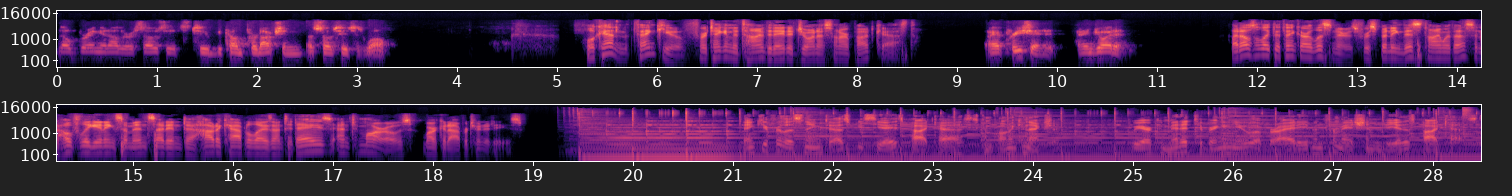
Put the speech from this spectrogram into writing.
they'll bring in other associates to become production associates as well. Well, Ken, thank you for taking the time today to join us on our podcast. I appreciate it. I enjoyed it. I'd also like to thank our listeners for spending this time with us and hopefully getting some insight into how to capitalize on today's and tomorrow's market opportunities. Thank you for listening to SBCA's podcast, Component Connection. We are committed to bringing you a variety of information via this podcast.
